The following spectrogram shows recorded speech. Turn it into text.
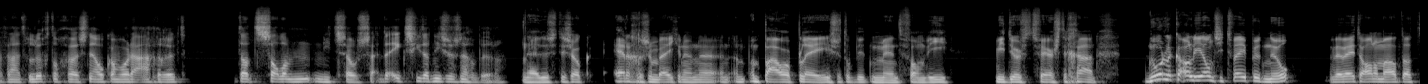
vanuit de lucht nog snel kan worden aangerukt. Dat zal hem niet zo zijn. Ik zie dat niet zo snel gebeuren. Nee, dus het is ook ergens een beetje een, een, een powerplay is het op dit moment van wie, wie durft het verst te gaan. Noordelijke Alliantie 2.0. We weten allemaal dat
